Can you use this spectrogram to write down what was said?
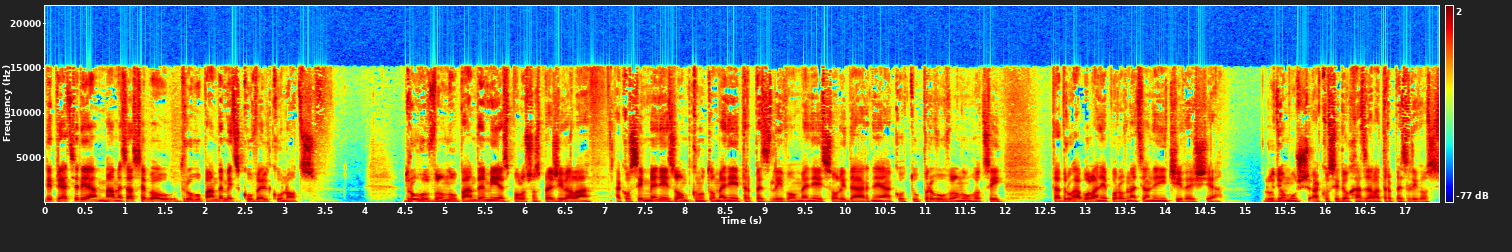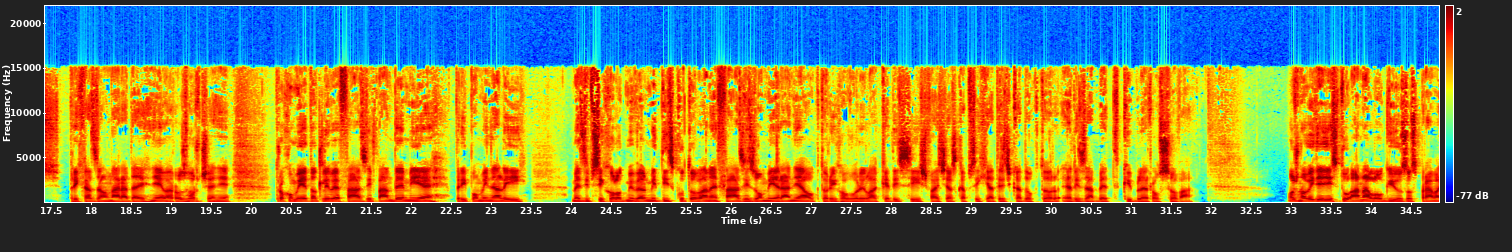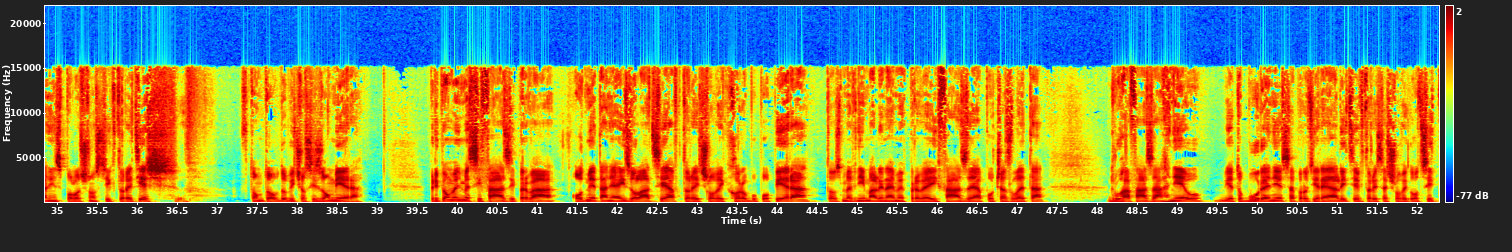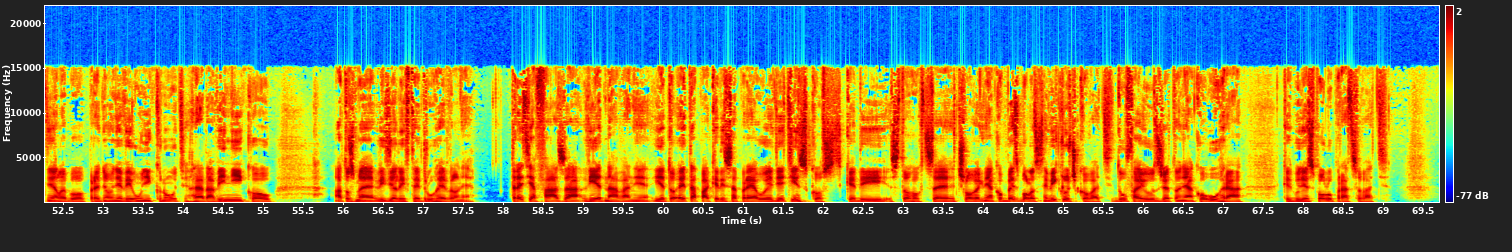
Milí priatelia, máme za sebou druhú pandemickú veľkú noc. Druhú vlnu pandémie spoločnosť prežívala ako si menej zomknuto, menej trpezlivo, menej solidárne ako tú prvú vlnu, hoci tá druhá bola neporovnateľne ničivejšia. Ľuďom už ako si dochádzala trpezlivosť. Prichádzal na rada aj hnev a rozhorčenie. Trochu mi jednotlivé fázy pandémie pripomínali medzi psychológmi veľmi diskutované fázy zomierania, o ktorých hovorila kedysi švajčiarska psychiatrička doktor Elizabeth Kübler-Rossová. Možno vidieť istú analógiu so správaním spoločnosti, ktoré tiež v tomto období čosi zomiera. Pripomeňme si fázy. Prvá odmietania izolácia, v ktorej človek chorobu popiera. To sme vnímali najmä v prvej fáze a počas leta. Druhá fáza hnev, je to búrenie sa proti realite, v ktorej sa človek ocitne, lebo pred ňou nevie uniknúť, hľadá vinníkov. A to sme videli v tej druhej vlne. Tretia fáza, vyjednávanie. Je to etapa, kedy sa prejavuje detinskosť, kedy z toho chce človek nejako bezbolestne vyklúčkovať, dúfajúc, že to nejako uhrá, keď bude spolupracovať.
